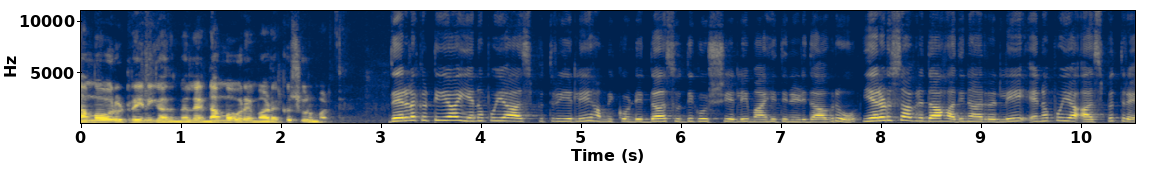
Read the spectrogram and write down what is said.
ನಮ್ಮವರು ಟ್ರೈನಿಂಗ್ ಆದಮೇಲೆ ನಮ್ಮವರೇ ಮಾಡೋಕ್ಕೆ ಶುರು ಮಾಡ್ತಾರೆ. ದೇರಳಕಟ್ಟೆಯ ಯನಪುಯ ಆಸ್ಪತ್ರೆಯಲ್ಲಿ ಹಮ್ಮಿಕೊಂಡಿದ್ದ ಸುದ್ದಿಗೋಷ್ಠಿಯಲ್ಲಿ ಮಾಹಿತಿ ನೀಡಿದ ಅವರು, ಎರಡು ಸಾವಿರದ ಹದಿನಾರರಲ್ಲಿ ಎನಪುಯ ಆಸ್ಪತ್ರೆ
